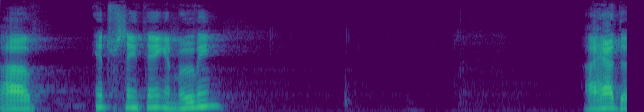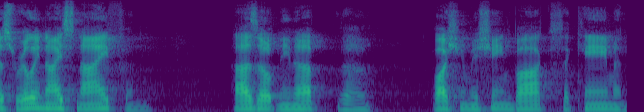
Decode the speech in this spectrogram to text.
Uh, interesting thing in moving. I had this really nice knife, and I was opening up the washing machine box that came, and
